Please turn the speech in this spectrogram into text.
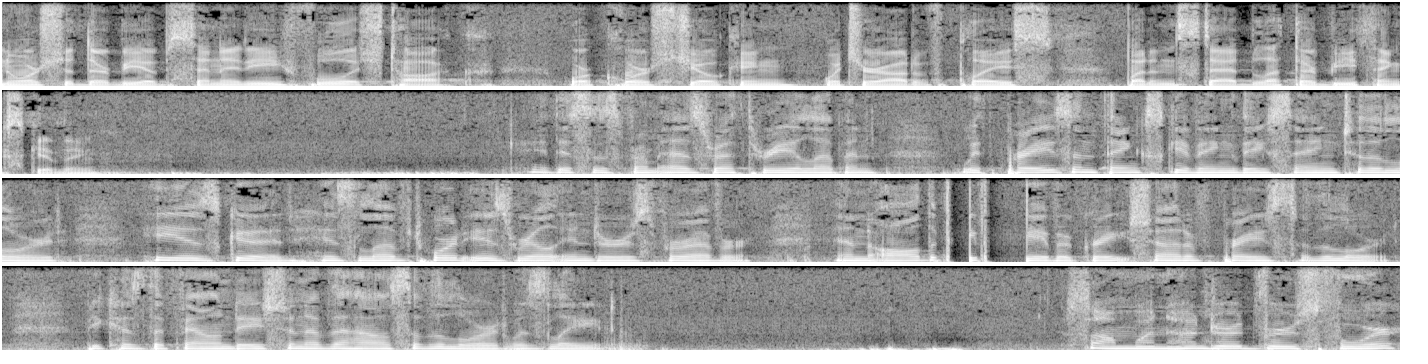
Nor should there be obscenity, foolish talk, or coarse joking, which are out of place, but instead let there be thanksgiving. Okay, this is from Ezra 3:11. With praise and thanksgiving they sang to the Lord. He is good. His love toward Israel endures forever. And all the people gave a great shout of praise to the Lord, because the foundation of the house of the Lord was laid. Psalm 100, verse 4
